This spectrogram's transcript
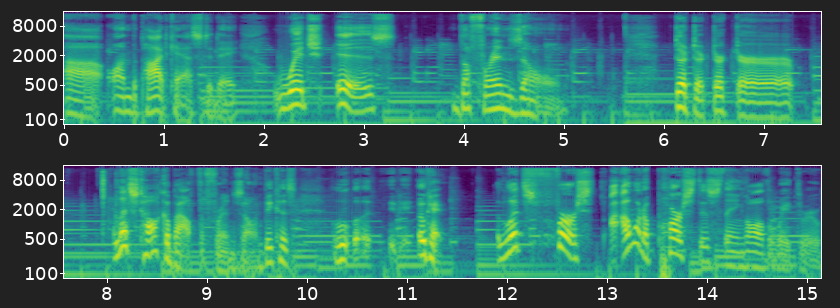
uh, on the podcast today, which is the friend zone. Dur, dur, dur, Let's talk about the friend zone because, okay, let's first, I want to parse this thing all the way through.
